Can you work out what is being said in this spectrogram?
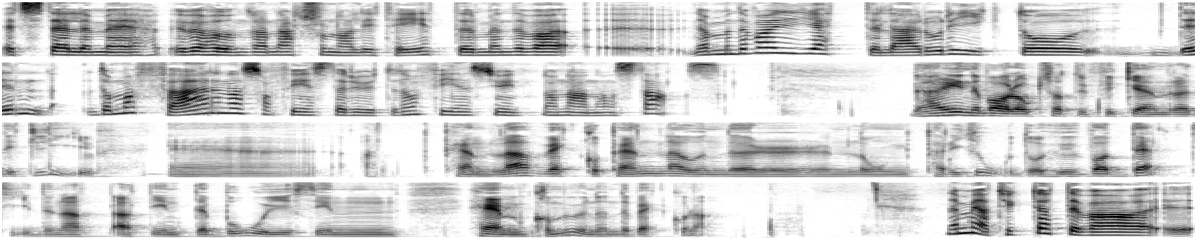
ett ställe med över hundra nationaliteter. Men det var, eh, ja, men det var jättelärorikt och den, de affärerna som finns där ute, de finns ju inte någon annanstans. Det här innebar också att du fick ändra ditt liv. Eh, att pendla, veckopendla under en lång period. Och hur var den tiden att, att inte bo i sin hemkommun under veckorna? Nej, men jag tyckte att det var eh,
